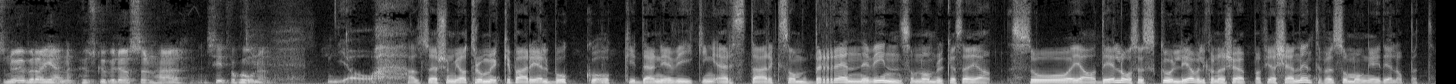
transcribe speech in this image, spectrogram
Så nu är vi där igen. Hur ska vi lösa den här situationen? Ja, alltså eftersom jag tror mycket på Ariel Bocco och Daniel Viking är stark som brännevin som någon brukar säga. Så ja, det låset skulle jag väl kunna köpa för jag känner inte för så många i det loppet.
